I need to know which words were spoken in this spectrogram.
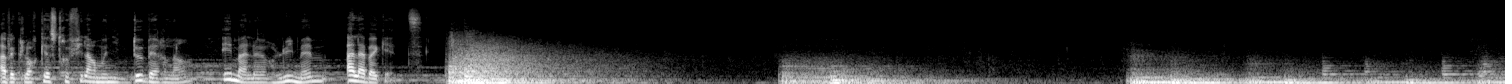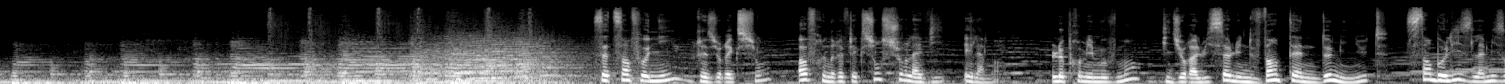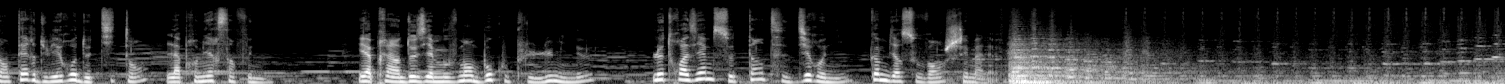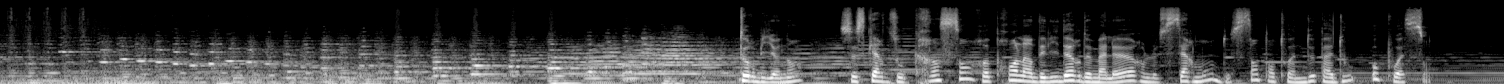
avec l'Orchestre philharmonique de Berlin et Mahler lui-même à la baguette. Cette symphonie, Résurrection, offre une réflexion sur la vie et la mort. Le premier mouvement, qui dure à lui seul une vingtaine de minutes, symbolise la mise en terre du héros de Titan, la première symphonie. Et après un deuxième mouvement beaucoup plus lumineux, le troisième se teinte d'ironie, comme bien souvent chez Mahler. Tourbillonnant, ce scherzo grinçant reprend l'un des leaders de Malheur, le sermon de saint Antoine de Padoue aux poissons.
